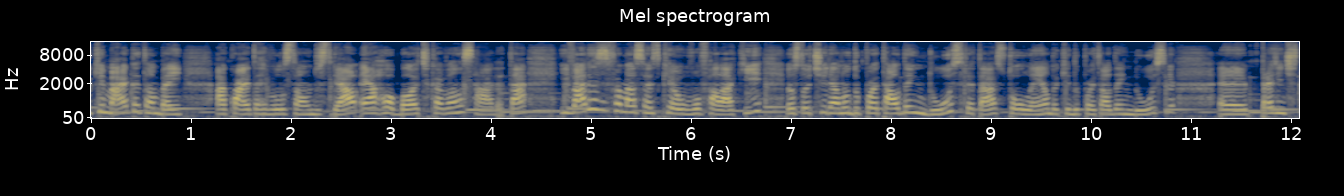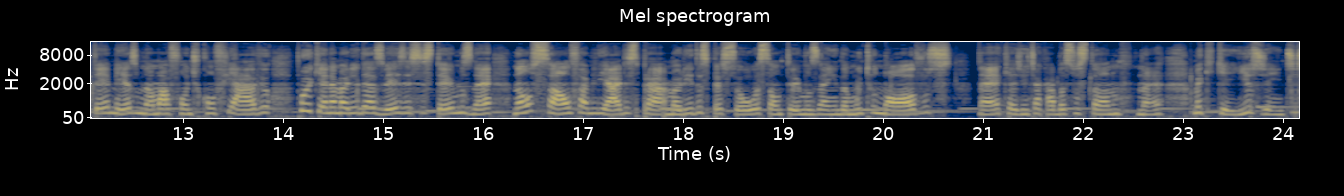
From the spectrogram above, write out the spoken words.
E o que marca também a quarta revolução industrial é a robótica avançada, tá? E várias informações que eu vou falar aqui, eu estou tirando do portal da indústria, tá? Estou lendo aqui do portal da indústria, é, para a gente ter mesmo né, uma fonte confiável, porque na maioria das vezes esses termos, né, não são familiares para a maioria das pessoas, são termos ainda muito novos, né, que a gente acaba assustando, né? Mas que, que é isso, gente?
